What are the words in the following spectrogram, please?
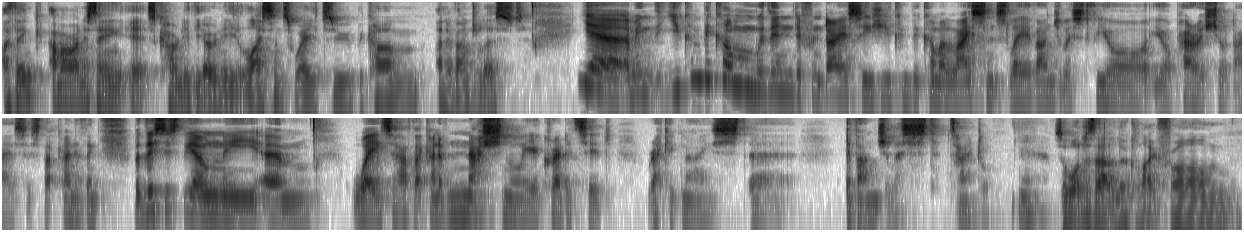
I think, am I right in saying it's currently the only licensed way to become an evangelist? Yeah, I mean, you can become within different dioceses. You can become a licensed lay evangelist for your your parish, your diocese, that kind of thing. But this is the only um, way to have that kind of nationally accredited, recognised uh, evangelist title. Yeah. So, what does that look like from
